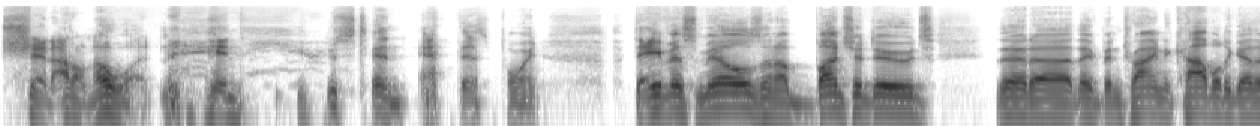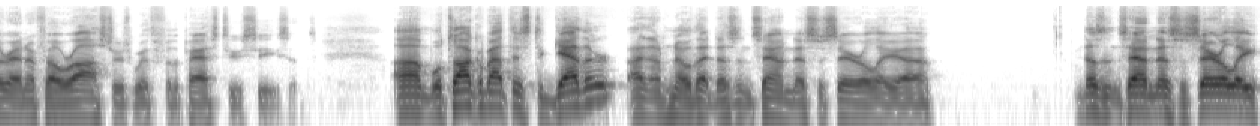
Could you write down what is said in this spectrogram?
shit, I don't know what in Houston at this point. Davis Mills and a bunch of dudes that uh, they've been trying to cobble together NFL rosters with for the past two seasons. Um, we'll talk about this together. I don't know that doesn't sound necessarily uh, doesn't sound necessarily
